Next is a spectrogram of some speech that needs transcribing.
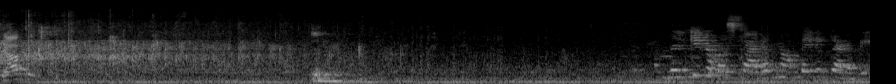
క్యాప్ అందరికీ నమస్కారం. నా పేరు ప్రణవి.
